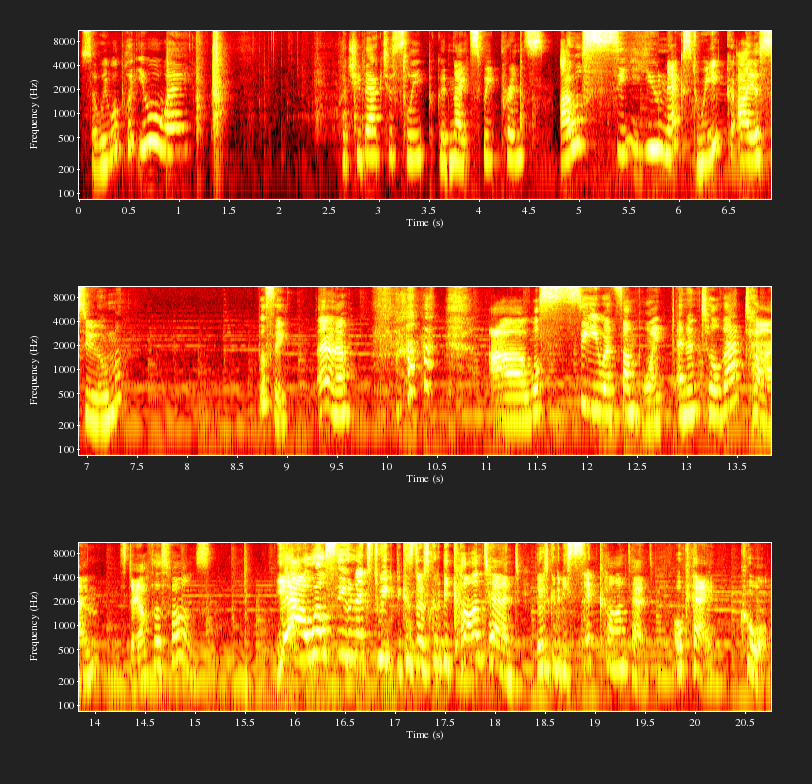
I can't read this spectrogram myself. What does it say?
So we will put you away. Put you back to sleep. Good night, sweet prince. I will see you next week, I assume. We'll see. I don't know. uh, we'll see you at some point, and until that time, stay off those phones. Yeah, we'll see you next week because there's gonna be content. There's gonna be sick content. Okay, cool.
